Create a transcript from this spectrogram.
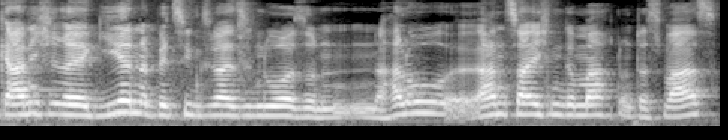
gar nicht reagieren, beziehungsweise nur so ein Hallo-Handzeichen gemacht und das war's.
